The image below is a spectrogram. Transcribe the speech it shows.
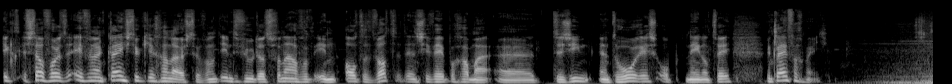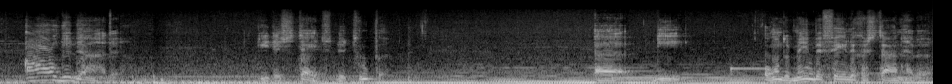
Ik stel voor dat we even naar een klein stukje gaan luisteren... van het interview dat vanavond in Altijd Wat, het NCV-programma, uh, te zien en te horen is op Nederland 2. Een klein fragmentje. Al de daden die destijds de troepen... Uh, die onder mijn bevelen gestaan hebben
